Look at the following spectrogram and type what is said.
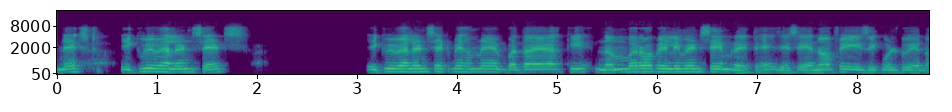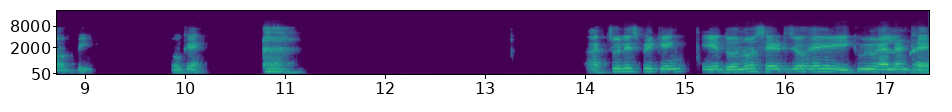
Next equivalent sets equivalent set में हमने बताया कि नंबर ऑफ़ एलिमेंट सेम रहते हैं, जैसे n of A is equal to n of B okay actually speaking ये दोनों सेट जो है इक्विवेलेंट है।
